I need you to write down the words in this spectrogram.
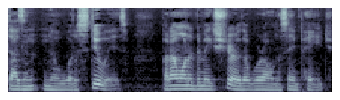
doesn't know what a stew is, but I wanted to make sure that we're all on the same page.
